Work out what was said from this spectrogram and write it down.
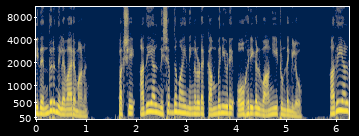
ഇതെന്തൊരു നിലവാരമാണ്? പക്ഷേ അതേയാൾ നിശബ്ദമായി നിങ്ങളുടെ കമ്പനിയുടെ ഓഹരികൾ വാങ്ങിയിട്ടുണ്ടെങ്കിലോ? അതേയാൾ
